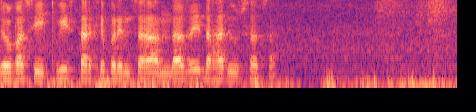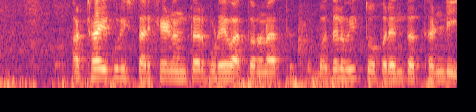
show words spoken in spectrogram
जवळपास एकवीस तारखेपर्यंतचा हा अंदाज आहे दहा दिवसाचा. अठरा एकोणीस तारखेनंतर पुढे वातावरणात बदल होईल तोपर्यंत थंडी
